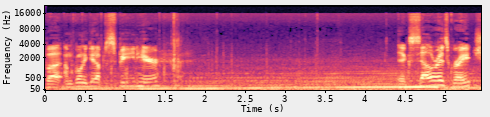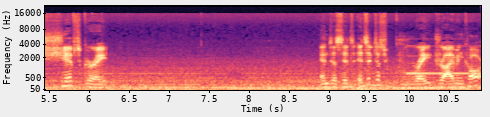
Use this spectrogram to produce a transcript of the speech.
But I'm going to get up to speed here. It accelerates great, shifts great, and just it's, it's just a great driving car.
